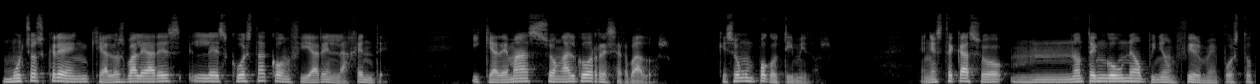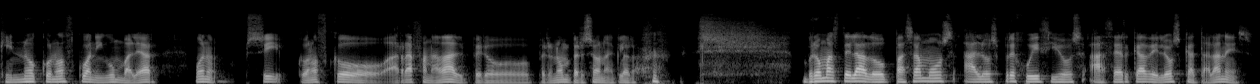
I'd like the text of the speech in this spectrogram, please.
Muchos creen que a los Baleares les cuesta confiar en la gente y que además son algo reservados, que son un poco tímidos. En este caso, mm, no tengo una opinión firme, puesto que no conozco a ningún balear, bueno, sí, conozco a Rafa Nadal, pero, pero no en persona, claro. Bromas de lado, pasamos a los prejuicios acerca de los catalanes.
